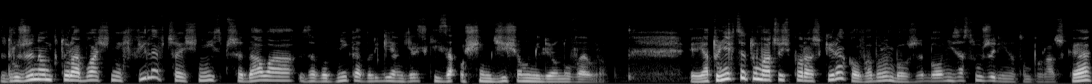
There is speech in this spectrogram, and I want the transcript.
z drużyną, która właśnie chwilę wcześniej sprzedała zawodnika do Ligi Angielskiej za 80 milionów euro. Ja tu nie chcę tłumaczyć porażki Rakowa, broń Boże, bo oni zasłużyli na tą porażkę.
